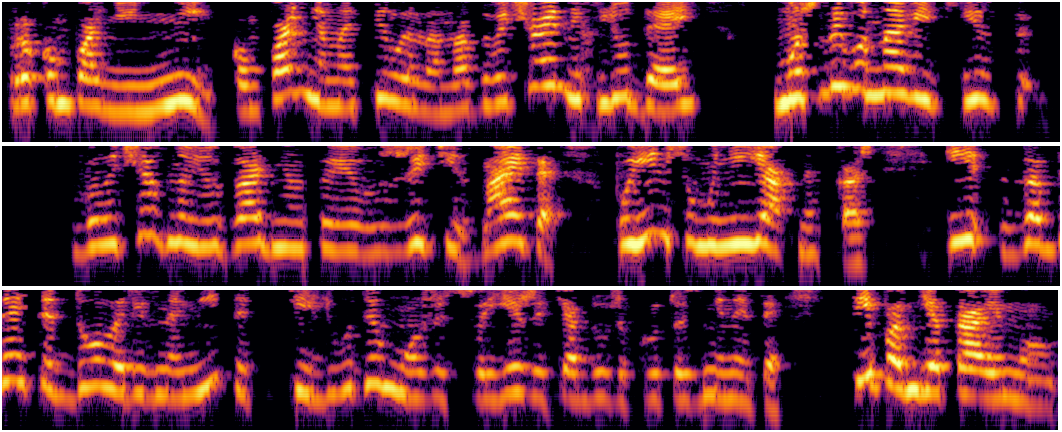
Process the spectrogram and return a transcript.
про компанію. Ні, компанія націлена на звичайних людей, можливо, навіть із величезною задницею в житті. Знаєте, по-іншому ніяк не скажеш. І за 10 доларів на місяць ці люди можуть своє життя дуже круто змінити. Всі пам'ятаємо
